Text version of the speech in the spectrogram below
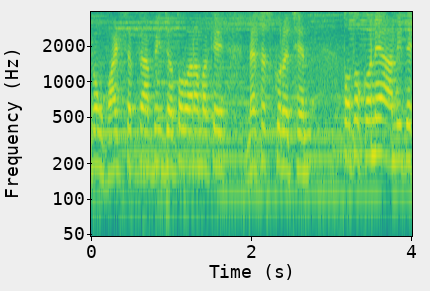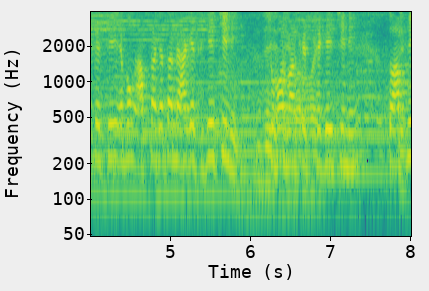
এবং হোয়াটসঅ্যাপটা আপনি যতবার আমাকে মেসেজ করেছেন ততক্ষণে আমি দেখেছি এবং আপনাকে তো আমি আগে থেকেই চিনি। সুপার মার্কেট থেকেই চিনি। তো আপনি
